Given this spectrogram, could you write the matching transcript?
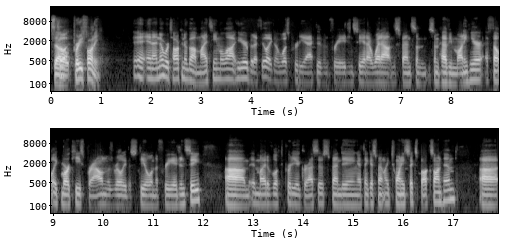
So, so pretty funny. And I know we're talking about my team a lot here, but I feel like I was pretty active in free agency, and I went out and spent some some heavy money here. I felt like Marquise Brown was really the steal in the free agency. Um, it might have looked pretty aggressive spending. I think I spent like twenty six bucks on him, uh,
